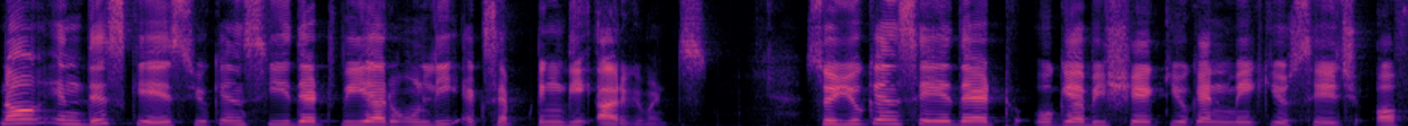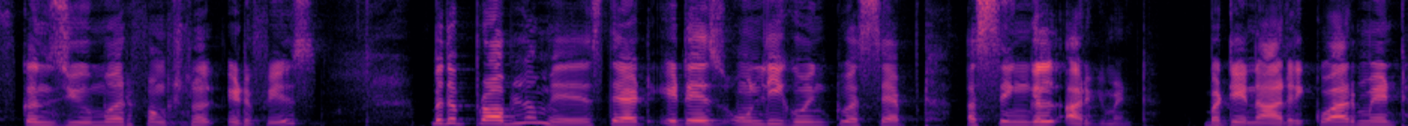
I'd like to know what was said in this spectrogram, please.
Now in this case you can see that we are only accepting the arguments. So you can say that okay Abhishek you can make usage of consumer functional interface but the problem is that it is only going to accept a single argument but in our requirement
